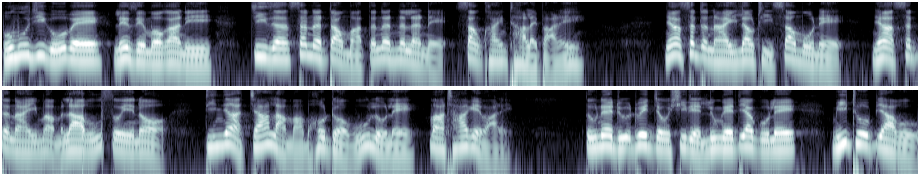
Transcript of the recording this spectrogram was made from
ဘုံမူကြီးကိုပဲလင့်စင်မော်ကနေကြည်စံ၁၂တောက်မှာတနက်နှစ်လက်နဲ့စောင့်ခိုင်းထားလိုက်ပါတယ်။ည7နာရီလောက်ထိစောင့်ဖို့နဲ့ ည7နာရီမှမလာဘူးဆိုရင်တော့ဒီညကြားလာမှာမဟုတ်တော့ဘူးလို့လည်းမှားထားခဲ့ပါတယ်။သူနဲ့တူအတွေ့အကြုံရှိတဲ့လူငယ်တစ်ယောက်ကိုလည်းမိထိုးပြဖို့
